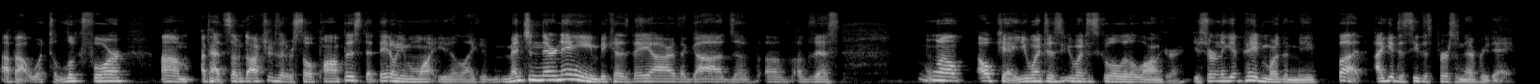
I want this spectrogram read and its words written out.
about what to look for. Um, I've had some doctors that are so pompous that they don't even want you to like mention their name because they are the gods of of, of this. Well, okay, you went to you went to school a little longer. You certainly get paid more than me, but I get to see this person every day.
